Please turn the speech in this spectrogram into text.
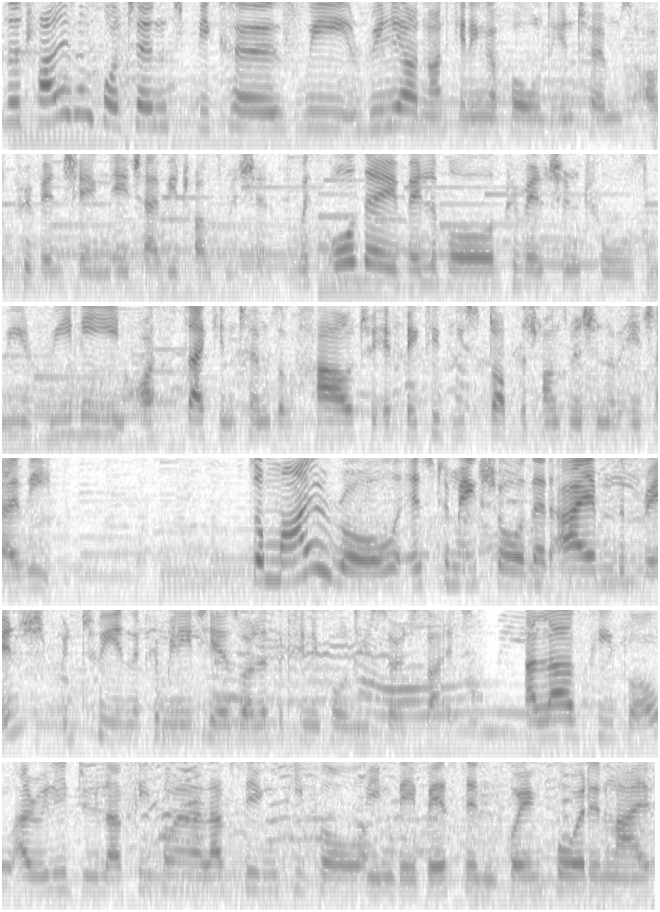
The trial is important because we really are not getting a hold in terms of preventing HIV transmission. With all the available prevention tools, we really are stuck in terms of how to effectively stop the transmission of HIV. So my role is to make sure that I am the bridge between the community as well as the clinical research site. I love people, I really do love people and I love seeing people being their best and going forward in life.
